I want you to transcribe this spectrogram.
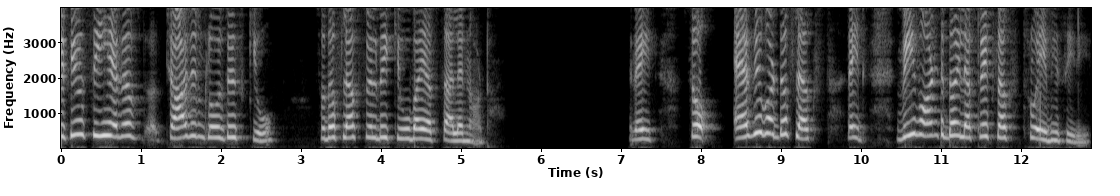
if you see here the charge enclosed is Q. So the flux will be Q by epsilon naught. Right. So as you got the flux, right, we want the electric flux through ABCD.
